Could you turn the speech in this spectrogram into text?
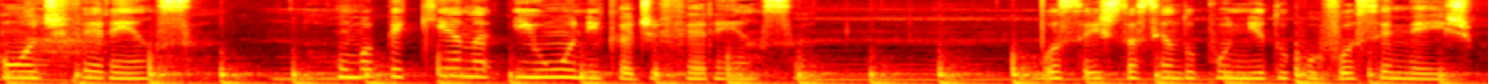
Com a diferença, uma pequena e única diferença. Você está sendo punido por você mesmo.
